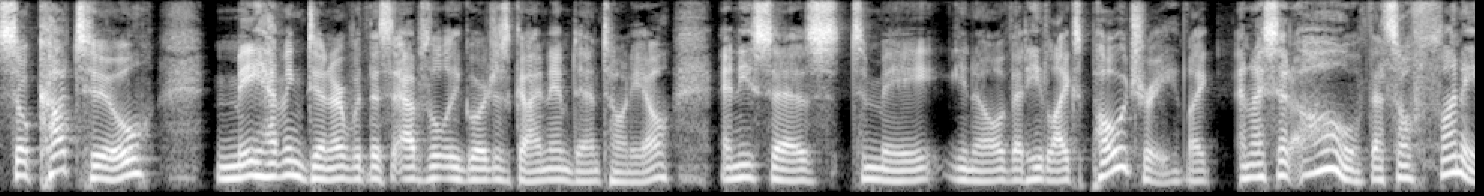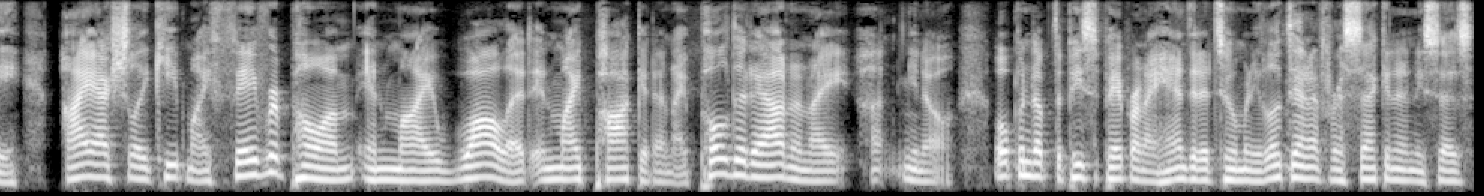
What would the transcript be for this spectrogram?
So, cut to me having dinner with this absolutely gorgeous guy named Antonio. And he says to me, you know, that he likes poetry. Like, and I said, Oh, that's so funny. I actually keep my favorite poem in my wallet, in my pocket. And I pulled it out and I, uh, you know, opened up the piece of paper and I handed it to him. And he looked at it for a second and he says,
